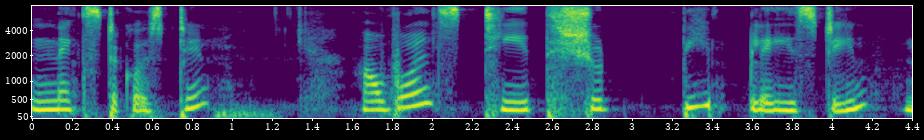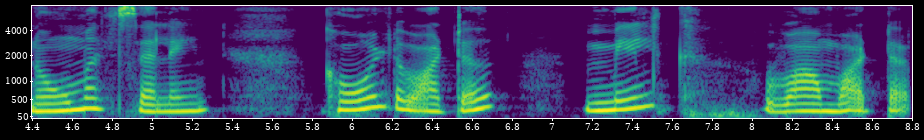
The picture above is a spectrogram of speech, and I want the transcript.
Next question Avulsed teeth should be placed in normal saline, cold water, milk, warm water.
